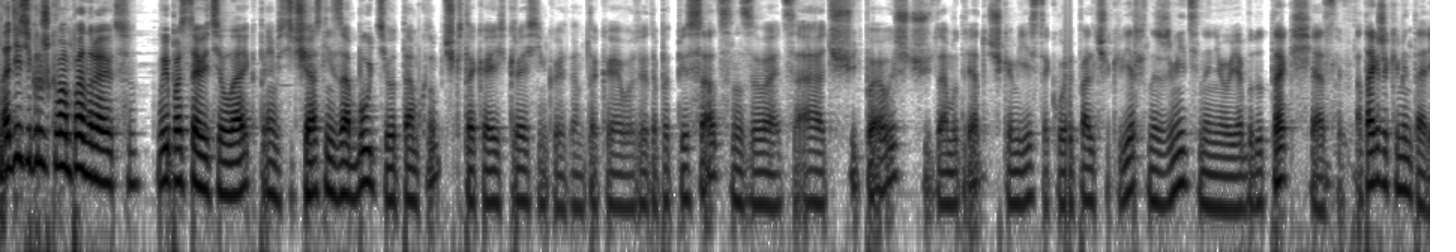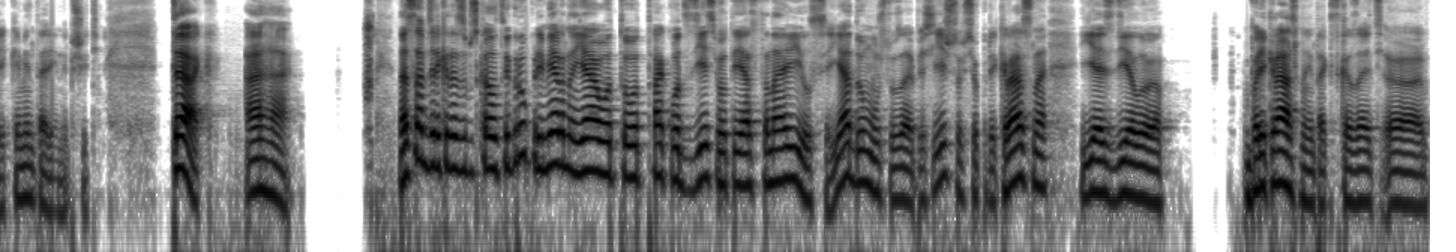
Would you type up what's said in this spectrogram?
Надеюсь, игрушка вам понравится. Вы поставите лайк прямо сейчас. Не забудьте, вот там кнопочка такая есть красненькая, там такая вот, это подписаться называется. А чуть-чуть повыше, чуть там вот рядышком есть такой пальчик вверх. Нажмите на него, я буду так счастлив. А также комментарий, комментарий напишите. Так, ага. На самом деле, когда я запускал эту игру, примерно я вот, вот так вот здесь вот и остановился. Я думал, что запись есть, что все прекрасно. Я сделаю прекрасные, так сказать, э,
